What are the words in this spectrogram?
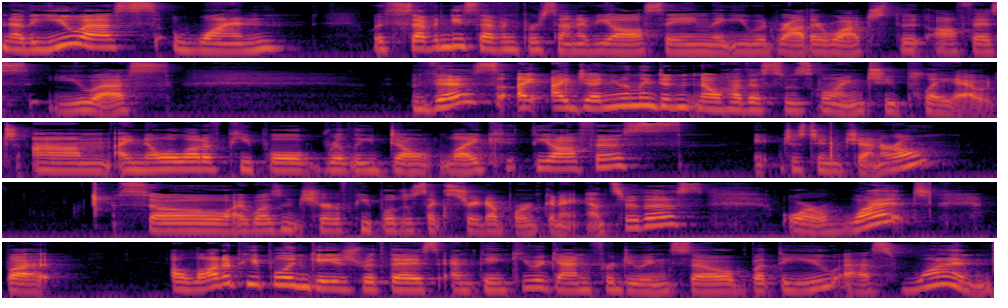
Now, the US won with 77% of y'all saying that you would rather watch The Office US. This, I, I genuinely didn't know how this was going to play out. Um, I know a lot of people really don't like The Office, just in general. So I wasn't sure if people just like straight up weren't going to answer this or what. But a lot of people engaged with this, and thank you again for doing so. But the US won.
